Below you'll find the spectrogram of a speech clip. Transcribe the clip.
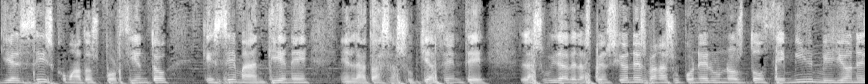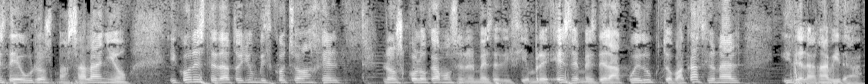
y el 6,2% que se mantiene en la tasa subyacente. La subida de las pensiones van a suponer unos 12.000 millones de euros más al año. Y con este dato y un bizcocho, Ángel, nos colocamos en el mes de diciembre, ese mes del acueducto vacacional y de la Navidad.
